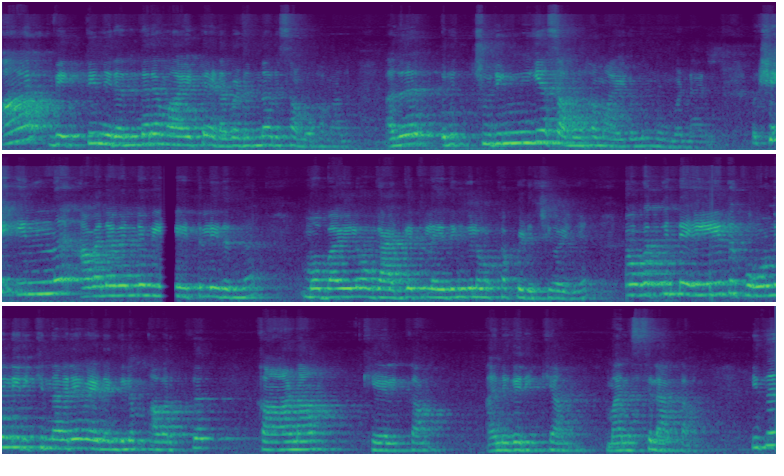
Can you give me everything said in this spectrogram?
ആ വ്യക്തി നിരന്തരമായിട്ട് ഇടപെടുന്ന ഒരു സമൂഹമാണ്. അത് ഒരു ചുരുങ്ങിയ സമൂഹമായിരുന്നു മുമ്പുണ്ടായിരുന്നു പക്ഷെ ഇന്ന് അവനവന്റെ വീട്ടിലിരുന്ന് മൊബൈലോ ഗാഡ്ഗറ്റിലോ ഏതെങ്കിലും ഒക്കെ പിടിച്ചു കഴിഞ്ഞ് ലോകത്തിന്റെ ഏത് കോണിലിരിക്കുന്നവരെ വേണമെങ്കിലും അവർക്ക് കാണാം കേൾക്കാം അനുകരിക്കാം മനസ്സിലാക്കാം. ഇത്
